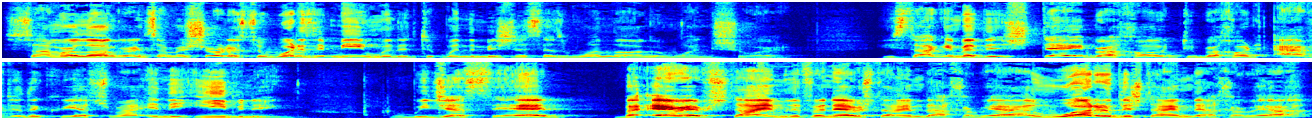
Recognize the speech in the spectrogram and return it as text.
Some are longer and some are shorter. So what does it mean when the, when the Mishnah says one long and one short? He's talking about the shtei brachot, two brachot after the Kriyat Shema in the evening. We just said, ba'erev shtaim lefanev shtaim da'achareya. And what are the shtaim da'achareya?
